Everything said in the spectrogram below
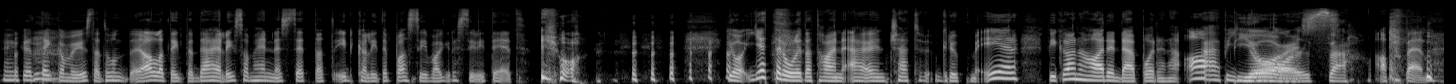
Jag kan tänka mig just att hon, alla tänkte att det här är liksom hennes sätt att idka lite passiv aggressivitet. Ja. Ja, jätteroligt att ha en, äh, en chattgrupp med er. Vi kan ha den där på den här Up Yours. Yours-appen.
